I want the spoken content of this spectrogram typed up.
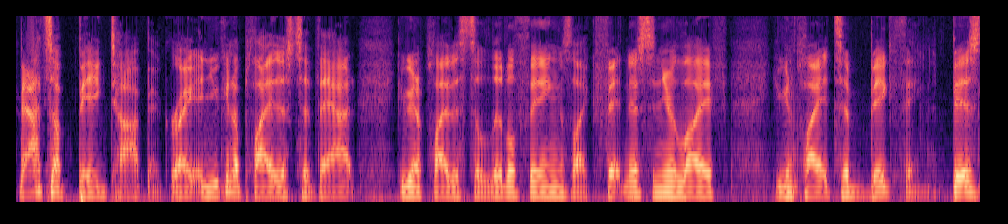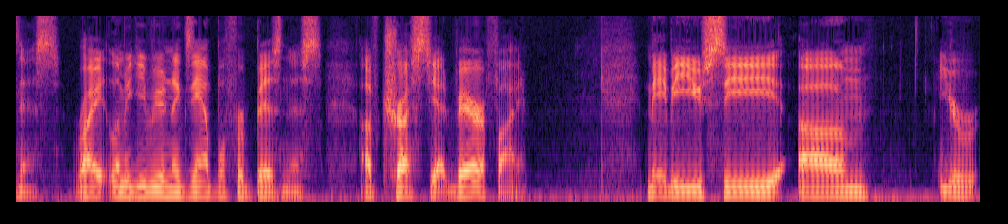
That's a big topic, right? And you can apply this to that. You can apply this to little things like fitness in your life. You can apply it to big things, business, right? Let me give you an example for business of trust yet verify. Maybe you see um, you're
